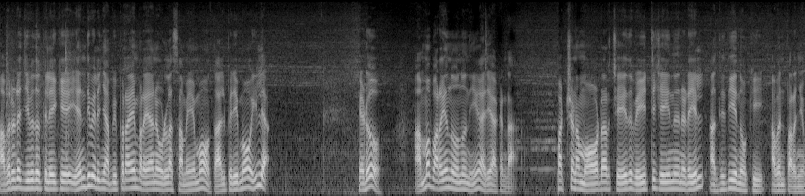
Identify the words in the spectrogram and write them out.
അവരുടെ ജീവിതത്തിലേക്ക് എന്തി വലിഞ്ഞ അഭിപ്രായം പറയാനോ ഉള്ള സമയമോ താല്പര്യമോ ഇല്ല. എടോ അമ്മ പറയുന്നതൊന്നും നീ കാര്യമാക്കണ്ട ഭക്ഷണം ഓർഡർ ചെയ്ത് വെയിറ്റ് ചെയ്യുന്നതിനിടയിൽ അതിഥിയെ നോക്കി അവൻ പറഞ്ഞു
